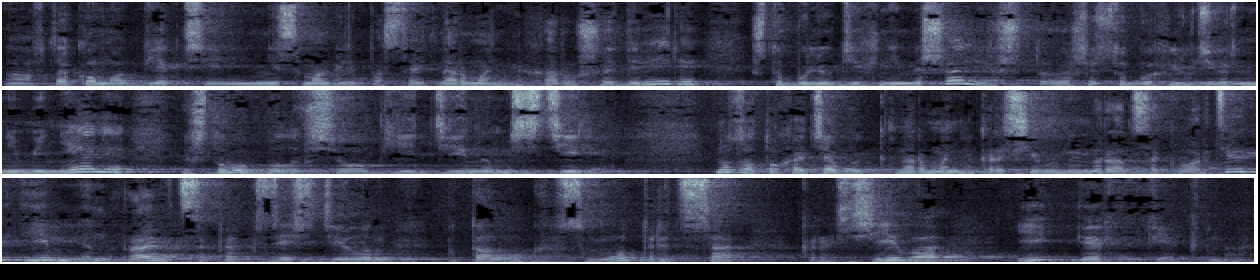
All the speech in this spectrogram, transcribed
в таком объекте не смогли поставить нормальные, хорошие двери, чтобы люди их не мешали, чтобы их люди не меняли, и чтобы было все в едином стиле. Но зато хотя бы нормальная, красивая нумерация квартиры, и мне нравится, как здесь сделан потолок. Смотрится красиво и эффектно.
